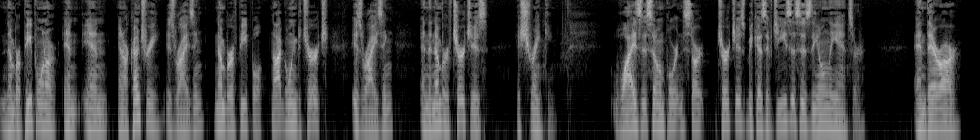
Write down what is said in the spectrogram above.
number of people in our in, in, in our country is rising. Number of people not going to church is rising, and the number of churches is shrinking. Why is it so important to start churches? Because if Jesus is the only answer, and there are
